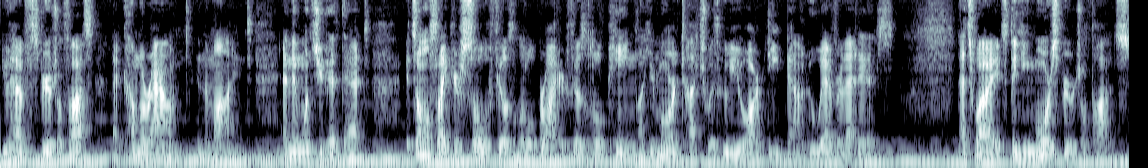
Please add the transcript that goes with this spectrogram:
you have spiritual thoughts that come around in the mind. And then once you hit that, it's almost like your soul feels a little brighter, feels a little ping, like you're more in touch with who you are deep down, whoever that is. That's why it's thinking more spiritual thoughts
